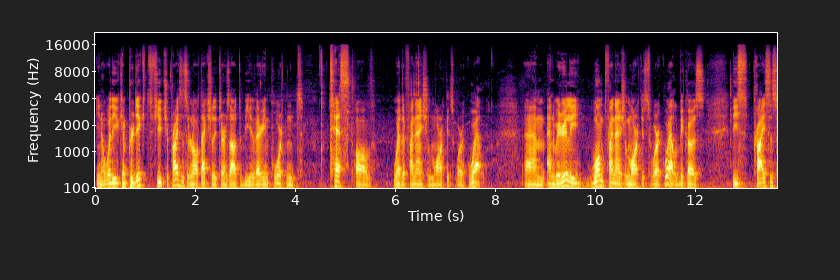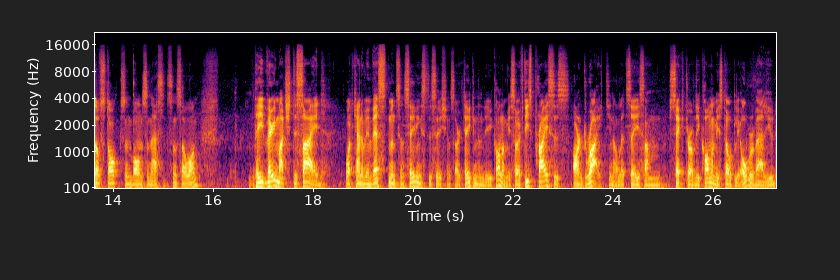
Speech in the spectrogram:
you know, whether you can predict future prices or not actually turns out to be a very important test of whether financial markets work well. Um, and we really want financial markets to work well because these prices of stocks and bonds and assets and so on, they very much decide what kind of investments and savings decisions are taken in the economy. So if these prices aren't right, you know, let's say some sector of the economy is totally overvalued,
